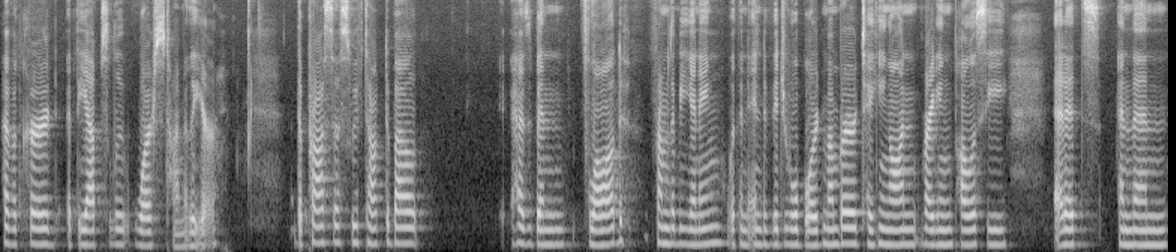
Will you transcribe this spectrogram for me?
have occurred at the absolute worst time of the year. The process we've talked about has been flawed from the beginning with an individual board member taking on writing policy edits, and then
